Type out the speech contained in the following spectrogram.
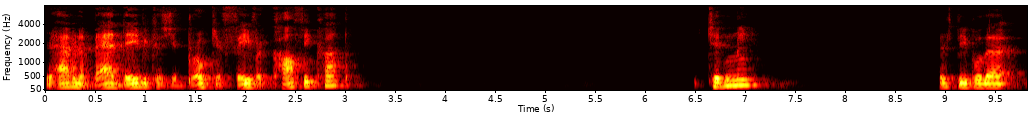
you're having a bad day because you broke your favorite coffee cup. You kidding me? There's people that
